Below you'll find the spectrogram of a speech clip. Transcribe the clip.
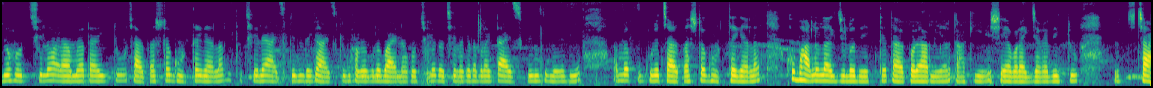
পুজো হচ্ছিল আর আমরা তাই একটু চারপাশটা ঘুরতে গেলাম। তো ছেলে আইসক্রিম দেখে আইসক্রিম খাবে বলে বায়না করছিল। তো ছেলেকে তারপরে একটা আইসক্রিম কিনে দিয়ে আমরা পুকুরের চারপাশটা ঘুরতে গেলাম। খুব ভালো লাগছিল দেখতে। তারপরে আমি আর কাকি এসে আবার এক জায়গা দিয়ে একটু চা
